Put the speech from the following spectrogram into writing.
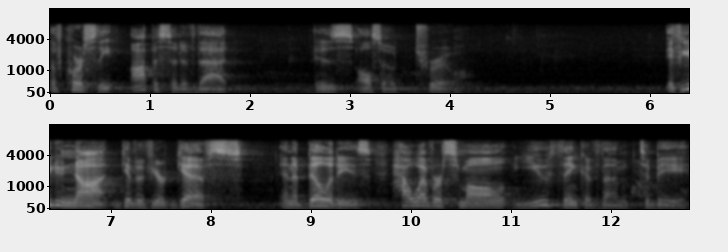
Of course, the opposite of that is also true. If you do not give of your gifts and abilities, however small you think of them to be,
